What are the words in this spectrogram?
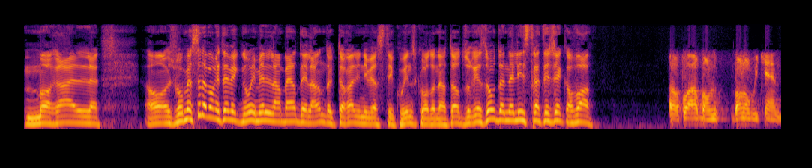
moral. je vous remercie d'avoir été avec nous. Émile Lambert-Deslandes, doctorat à l'Université Queen's, coordonnateur du réseau d'analyse stratégique. Au revoir. Au revoir. Bon, bon long week-end.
